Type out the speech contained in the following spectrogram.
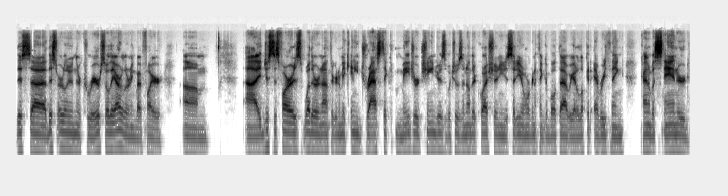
this uh, this early in their career, so they are learning by fire. Um, uh, just as far as whether or not they're going to make any drastic major changes, which was another question. You just said, you know, we're going to think about that. We got to look at everything. Kind of a standard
